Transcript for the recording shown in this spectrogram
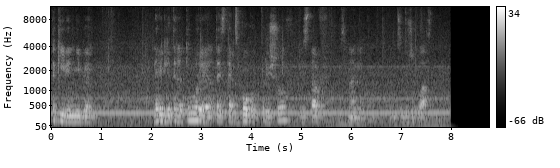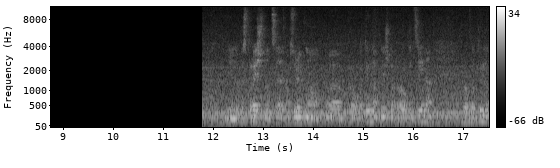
такий він ніби не від літератури, а десь так збоку прийшов і став письменником. Це дуже класно. Безперечно, це абсолютно е, провокативна книжка, провокаційна, провокативна,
